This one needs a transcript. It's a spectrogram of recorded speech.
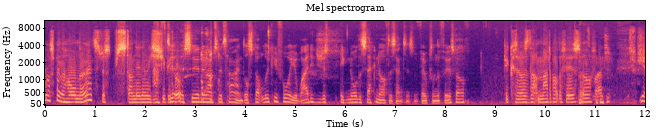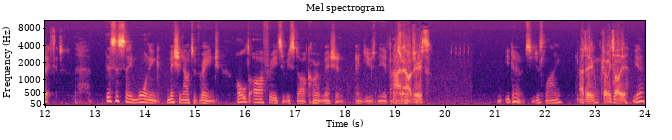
I'll spend the whole night just standing in a stupid After a certain amount of the time, they'll stop looking for you. Why did you just ignore the second half of the sentence and focus on the first half? Because I was that mad about the first That's half. frustrated. This is saying warning, mission out of range. Hold R3 to restart current mission and use nearby I know, dude. Structures. You don't, you're just lying. I do. Do you want me to tell you? Yeah.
